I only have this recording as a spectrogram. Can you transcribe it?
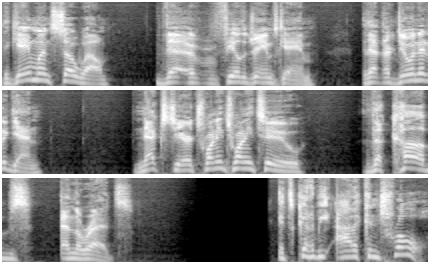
The game went so well, the uh, Field of Dreams game, that they're doing it again. Next year, 2022, the Cubs and the Reds. It's going to be out of control.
